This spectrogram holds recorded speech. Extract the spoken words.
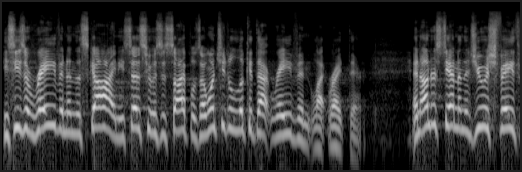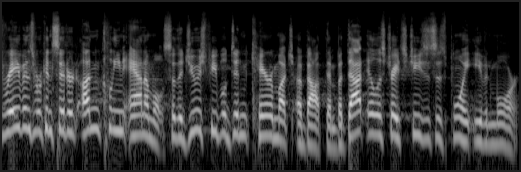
He sees a raven in the sky and he says to his disciples, I want you to look at that raven right there. And understand in the Jewish faith, ravens were considered unclean animals, so the Jewish people didn't care much about them. But that illustrates Jesus' point even more.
